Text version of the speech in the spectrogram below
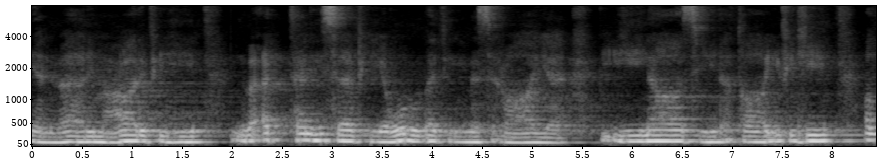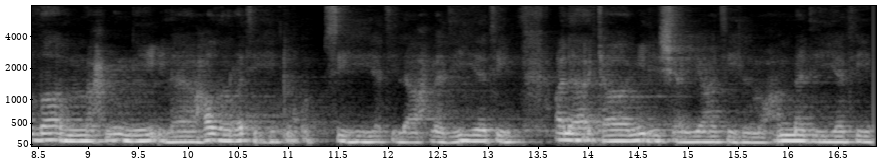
بأنوار معارفه وأتنس في غربة مسراي بإيناس لطائفه. اللهم احملني إلى حضرته القدسية الأحمدية على كامل شريعته المحمدية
